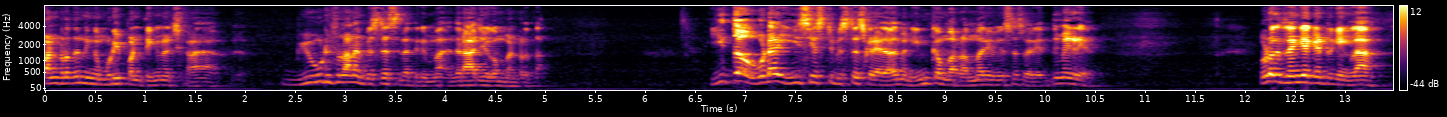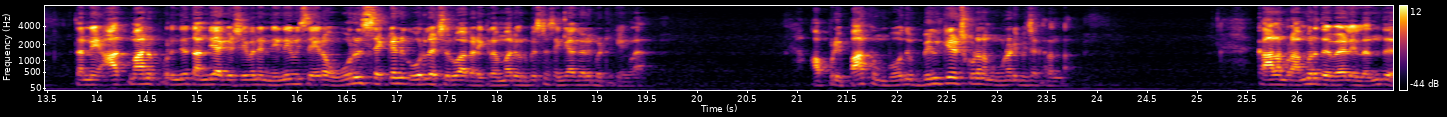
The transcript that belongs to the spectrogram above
பண்ணுறது நீங்கள் முடிவு பண்ணிட்டீங்கன்னு வச்சுக்கோங்களேன். பியூட்டிஃபுல்லான பிஸ்னஸ் என்ன தெரியுமா? இந்த ராஜயோகம் பண்ணுறது தான் இதை விட ஈஸியஸ்ட் பிஸ்னஸ் கிடையாது. அது மாதிரி இன்கம் வர்ற மாதிரி பிஸ்னஸ் வேறு எதுவுமே கிடையாது. உலகத்தில் எங்கேயா கேட்டிருக்கீங்களா? தன்னை ஆத்மானு புரிந்து தந்தையாக சிவனை நினைவு செய்கிற ஒரு செகண்டுக்கு ஒரு லட்சம் ரூபா கிடைக்கிற மாதிரி ஒரு பிஸ்னஸ் எங்கேயா கேள்விப்பட்டிருக்கீங்களா? அப்படி பார்க்கும்போது பில்கேட்ஸ் கூட நமக்கு முன்னாடி பிச்சைக்காரன் தான். காலம்புற அமிர்த வேலையிலேருந்து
